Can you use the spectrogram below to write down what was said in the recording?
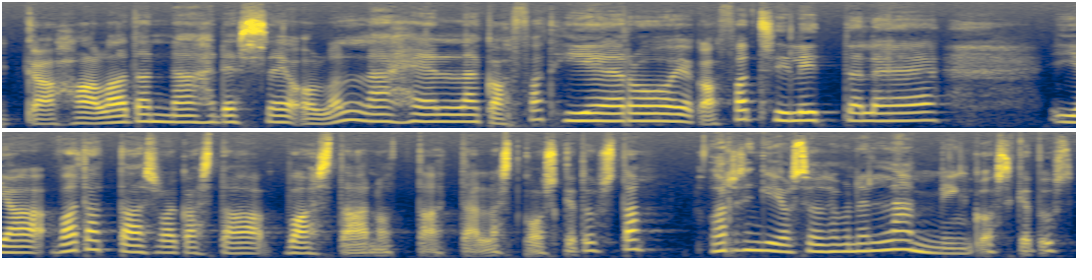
tykkää halata nähdessä ja olla lähellä, kaffat hieroo ja kaffat silittelee. Ja vatat taas rakastaa vastaanottaa tällaista kosketusta, varsinkin jos se on semmoinen lämmin kosketus,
